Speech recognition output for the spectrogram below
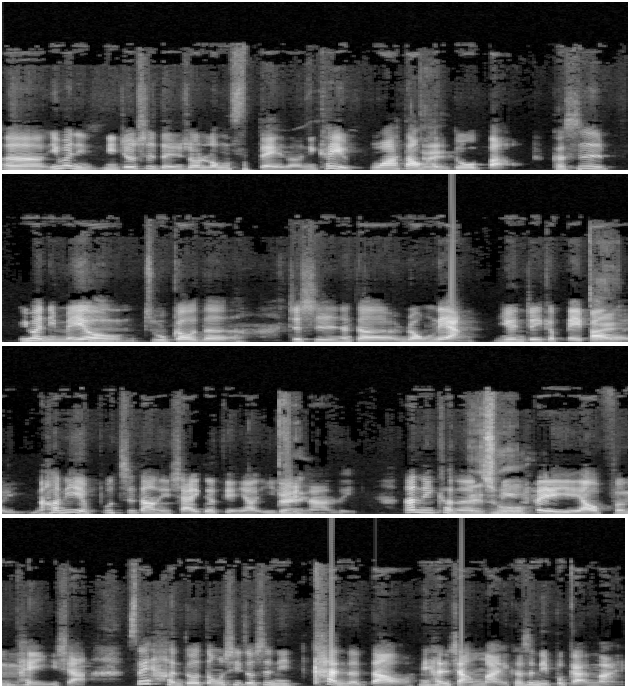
呃，因为你你就是等于说 long stay 了，你可以挖到很多宝，可是因为你没有足够的、嗯。就是那个容量，因为你就一个背包而已，然后你也不知道你下一个点要移去哪里，那你可能旅费也要分配一下，嗯、所以很多东西都是你看得到，你很想买，可是你不敢买，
